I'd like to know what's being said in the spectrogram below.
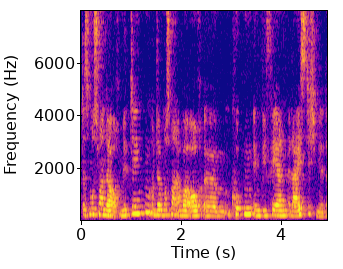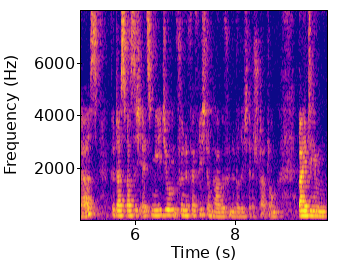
das muss man da auch mitdenken und da muss man aber auch ähm, gucken, inwiefern leiste ich mir das für das, was ich als Medium für eine Verpflichtung habe, für eine Berichterstattung. Bei dem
